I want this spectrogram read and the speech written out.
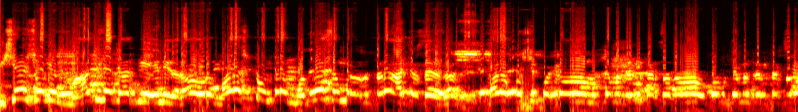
ವಿಶೇಷವಾಗಿ ಮಾದಿಗ ಜಾತಿ ಏನಿದಾರೋ ಅವರು ಬಹಳಷ್ಟು ಒಂಥರ ಮದುವೆ ಸಂಭ್ರಮದ ಆಚರಿಸ್ತಾ ಇದ್ದಾರೆ ಸರ್. ಬಹಳ ಖುಷಿ ಪಟ್ಟು ಮುಖ್ಯಮಂತ್ರಿ ಕರ್ಸೋದು ಉಪಮುಖ್ಯಮಂತ್ರಿ ಕರ್ಸೋದು,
